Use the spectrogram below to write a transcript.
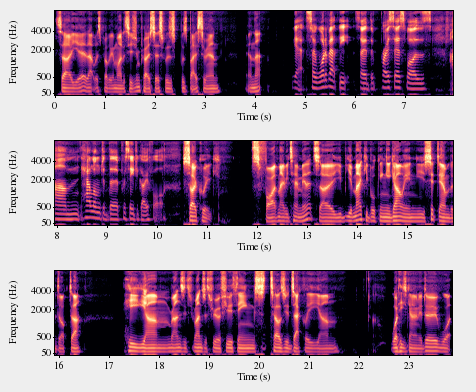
So yeah, that was probably my decision process was was based around around that. yeah. So what about the? So the process was, um, how long did the procedure go for? so quick. It's five, maybe 10 minutes. So you, you make your booking, you go in, you sit down with the doctor. He um, runs, you th- runs you through a few things, tells you exactly um, what he's going to do, what,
